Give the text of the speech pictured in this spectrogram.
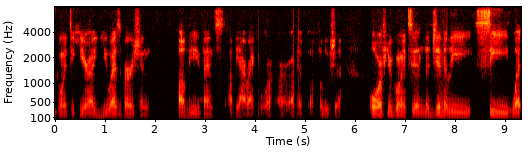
going to hear a U.S. version of the events of the Iraq War or of Fallujah, or if you're going to legitimately see what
